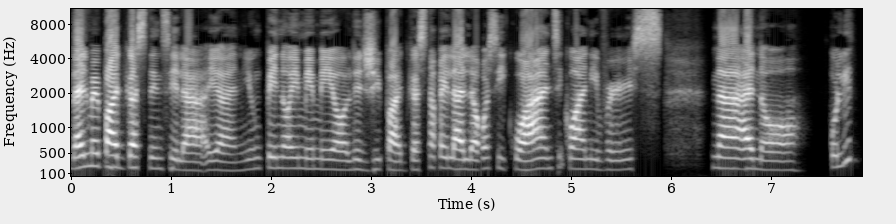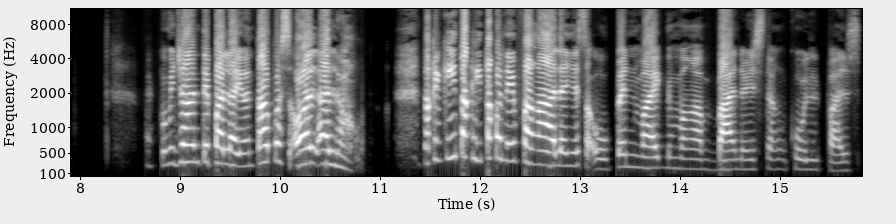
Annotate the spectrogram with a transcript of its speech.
dahil may podcast din sila, ayan, yung Pinoy Memeology podcast, nakilala ko si Kwan, si Kwaniverse, na ano, kulit Komedyante pala yun. Tapos all along, nakikita-kita ko na yung pangalan niya sa open mic ng mga banners ng Cool Pals.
